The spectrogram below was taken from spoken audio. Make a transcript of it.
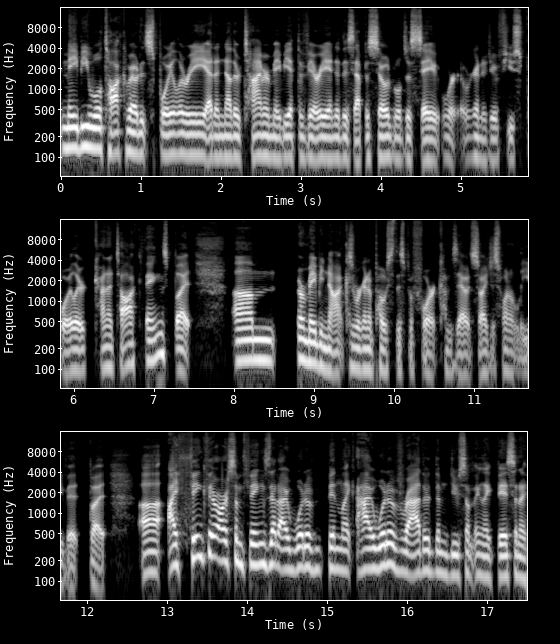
maybe we'll talk about it spoilery at another time, or maybe at the very end of this episode, we'll just say we're, we're going to do a few spoiler kind of talk things. But um, or maybe not because we're going to post this before it comes out so i just want to leave it but uh, i think there are some things that i would have been like i would have rather them do something like this and i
